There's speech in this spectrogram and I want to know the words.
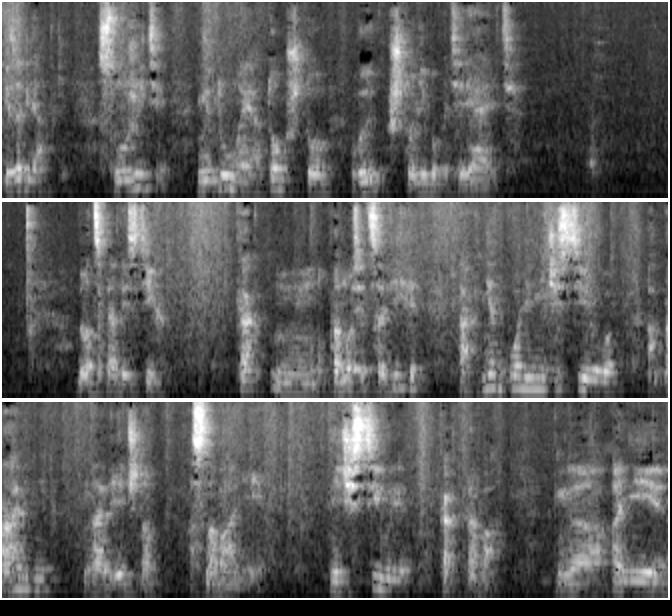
без оглядки. Служите, не думая о том, что вы что-либо потеряете. 25 стих. Как проносится вихрь, так нет более нечестивого, а праведник на вечном основании. Нечестивые, как трава. Они,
